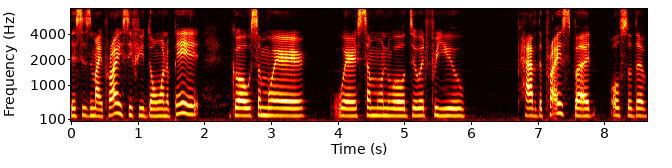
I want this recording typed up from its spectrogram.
this is my price. If you don't want to pay it, go somewhere where someone will do it for you, have the price, but also the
